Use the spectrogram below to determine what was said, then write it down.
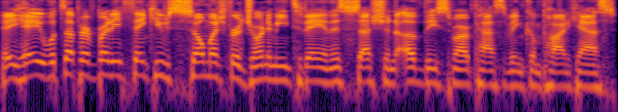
Hey, hey, what's up, everybody? Thank you so much for joining me today in this session of the Smart Passive Income Podcast.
